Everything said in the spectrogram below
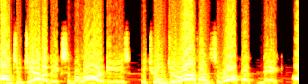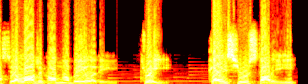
Ontogenetic similarities between giraffe and sauropod neck osteological mobility. 3. Place your study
